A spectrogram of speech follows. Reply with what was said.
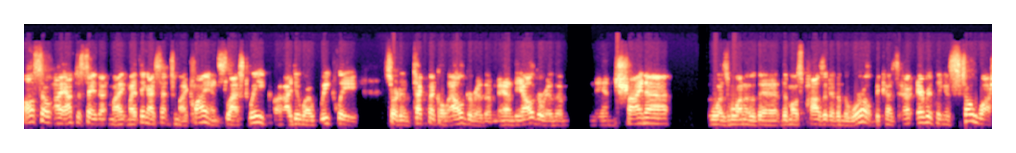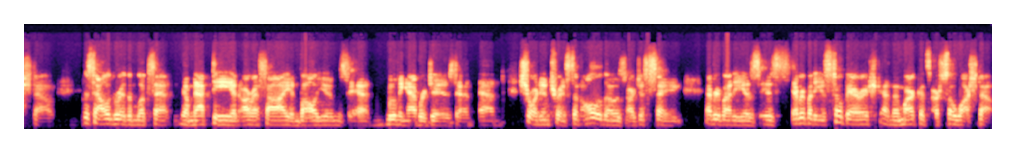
Also, I have to say that my, my thing I sent to my clients last week, I do a weekly sort of technical algorithm. And the algorithm in China was one of the, the most positive in the world because everything is so washed out. This algorithm looks at you know, MACD and RSI and volumes and moving averages and, and short interest. And all of those are just saying everybody is, is everybody is so bearish and the markets are so washed out.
